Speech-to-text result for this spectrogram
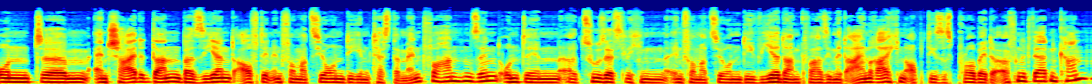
und ähm, entscheidet dann basierend auf den Informationen, die im Testament vorhanden sind und den äh, zusätzlichen Informationen, die wir dann quasi mit einreichen, ob dieses Probate eröffnet werden kann.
